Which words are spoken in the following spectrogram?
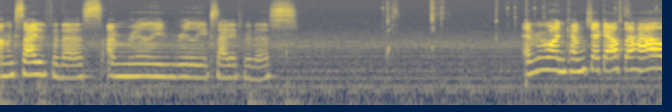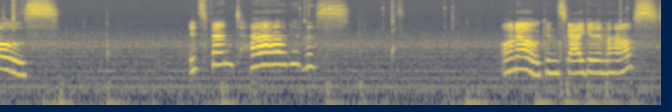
I'm excited for this. I'm really, really excited for this. Everyone, come check out the house. It's fantabulous. Oh no, can Sky get in the house?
